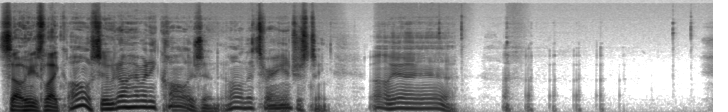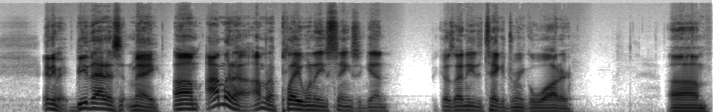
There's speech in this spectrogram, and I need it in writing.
So he's like, "Oh, so we don't have any callers in. Oh, that's very interesting. Oh, yeah, yeah, yeah." anyway, be that as it may, um, I'm gonna I'm gonna play one of these things again because I need to take a drink of water. Um,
